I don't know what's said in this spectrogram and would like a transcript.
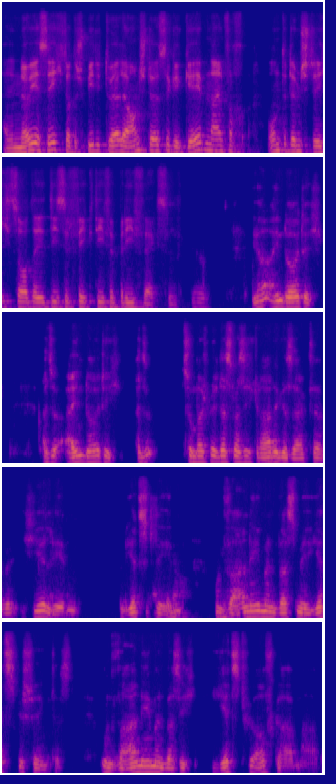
eine neue Sicht oder spirituelle Anstöße gegeben, einfach unter dem Strich so die, dieser fiktive Briefwechsel? Ja. ja, eindeutig. Also eindeutig. Also zum Beispiel das, was ich gerade gesagt habe, hier leben und jetzt leben genau. und wahrnehmen, was mir jetzt geschenkt ist und wahrnehmen, was ich jetzt für Aufgaben habe.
